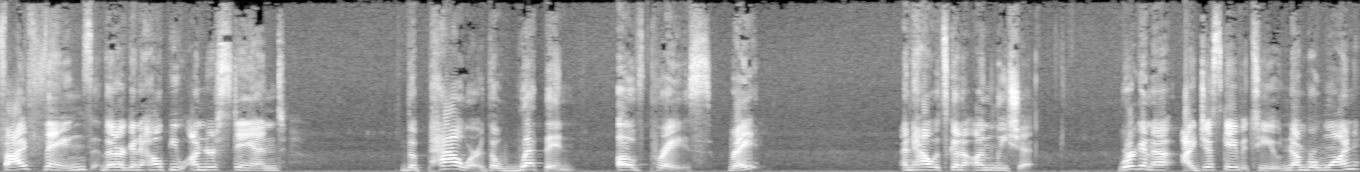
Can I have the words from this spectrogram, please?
five things that are going to help you understand the power, the weapon of praise, right? And how it's going to unleash it. We're going to, I just gave it to you. Number one,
